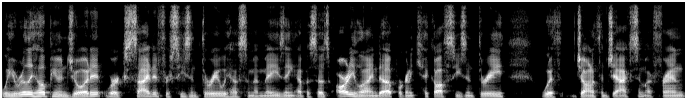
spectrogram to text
we really hope you enjoyed it. We're excited for season three. We have some amazing episodes already lined up. We're going to kick off season three with Jonathan Jackson, my friend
